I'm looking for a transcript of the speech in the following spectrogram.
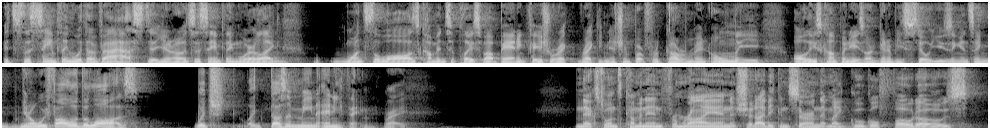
it's the same thing with Avast. You know, it's the same thing where like mm-hmm. once the laws come into place about banning facial rec- recognition, but for government only, all these companies are going to be still using and saying, you know, we followed the laws, which like doesn't mean anything. Right. Next one's coming in from Ryan. Should I be concerned that my Google Photos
